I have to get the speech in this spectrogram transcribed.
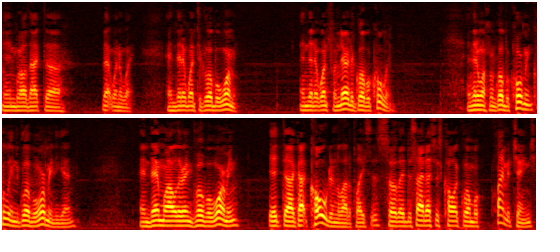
And well, that that went away and then it went to global warming. And then it went from there to global cooling. And then it went from global cooling, cooling to global warming again. And then while they're in global warming, it uh, got cold in a lot of places, so they decided let's just call it global climate change.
